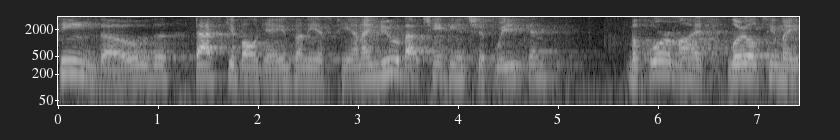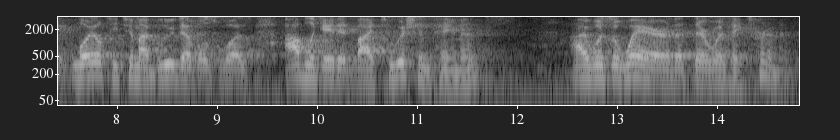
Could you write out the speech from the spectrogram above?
seen, though, the basketball games on ESPN. I knew about Championship Week, and before my loyalty, my loyalty to my Blue Devils was obligated by tuition payments, I was aware that there was a tournament.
